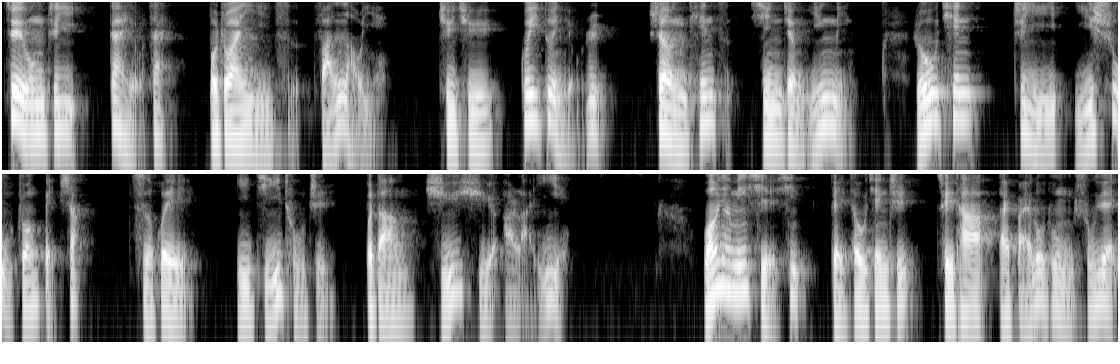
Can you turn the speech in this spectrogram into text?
醉翁之意。”盖有在，不专以此烦劳也。区区归遁有日，圣天子心正英明，如迁之宜一树桩北上，此会以急图之，不当徐徐而来也。王阳明写信给邹谦之，催他来白鹿洞书院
